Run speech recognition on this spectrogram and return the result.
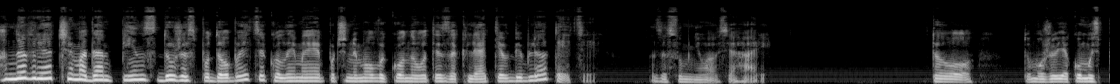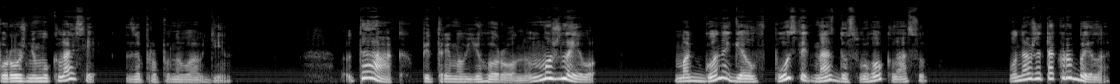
Навряд чи мадам Пінс дуже сподобається, коли ми почнемо виконувати закляття в бібліотеці, засумнівався Гаррі. То, то, може, в якомусь порожньому класі? запропонував Дін. Так, підтримав його Рон, можливо. МакГонегел впустить нас до свого класу. Вона вже так робила,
